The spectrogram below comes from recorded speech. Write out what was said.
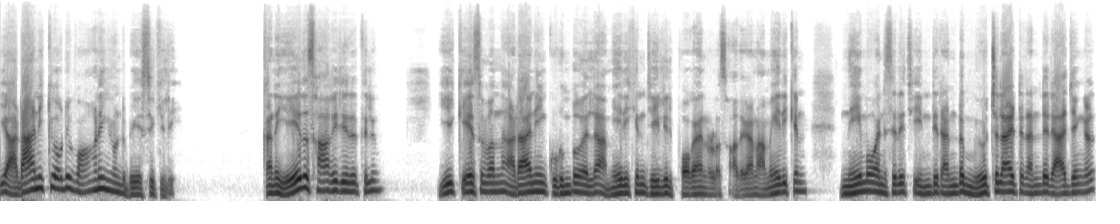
ഈ അഡാനിക്ക് ഒരു വാണിംഗ് ഉണ്ട് ബേസിക്കലി കാരണം ഏത് സാഹചര്യത്തിലും ഈ കേസ് വന്ന് അഡാനിയും കുടുംബവും എല്ലാം അമേരിക്കൻ ജയിലിൽ പോകാനുള്ള സാധ്യത. കാരണം അമേരിക്കൻ നിയമം അനുസരിച്ച് ഇന്ത്യ രണ്ട് മ്യൂച്വലായിട്ട് രണ്ട് രാജ്യങ്ങൾ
